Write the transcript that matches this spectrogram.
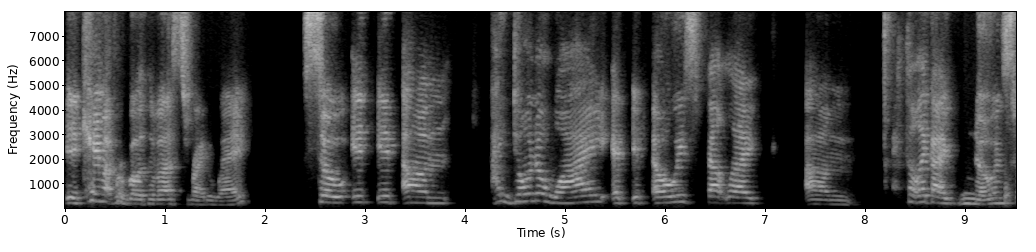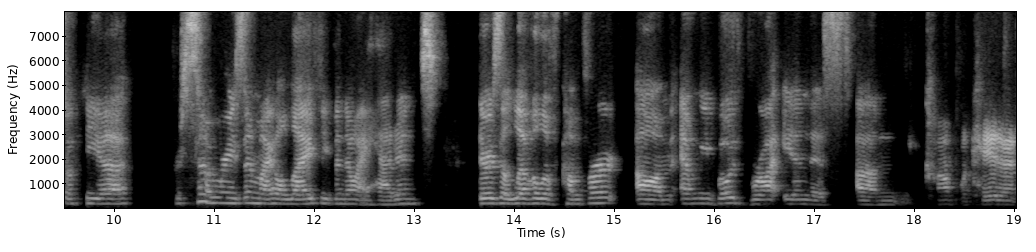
it came up for both of us right away. So it it um i don't know why. It, it always felt like um i felt like i've known sofia for some reason my whole life, even though I hadn't. There's a level of comfort. Um, and we both brought in this um, complicated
